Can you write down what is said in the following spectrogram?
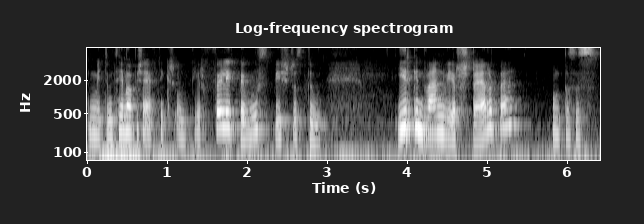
mit dem Thema beschäftigst und dir völlig bewusst bist, dass du irgendwann wirst sterben und dass es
